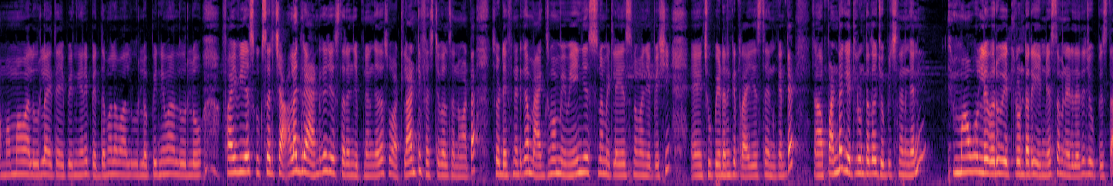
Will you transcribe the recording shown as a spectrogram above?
అమ్మమ్మ వాళ్ళ ఊర్లో అయితే అయిపోయింది కానీ పెద్దమ్మల వాళ్ళ ఊర్లో పిన్ని వాళ్ళ ఊర్లో ఫైవ్ ఇయర్స్కి ఒకసారి చాలా గ్రాండ్గా చేస్తారని చెప్పినాను కదా. సో అట్లాంటి ఫెస్టివల్స్ అనమాట సో డెఫినెట్గా మ్యాక్సిమం మేము ఏం చేస్తున్నాం ఎట్లా చేస్తున్నాం అని చెప్పేసి చూపించడానికి ట్రై చేస్తాం. ఎందుకంటే ఆ, పండగ ఎట్లుంటుందో చూపించినాను కానీ మా వాళ్ళు ఎవరు ఎట్లుంటారు ఏం చేస్తాం అనేది అయితే చూపిస్తా.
